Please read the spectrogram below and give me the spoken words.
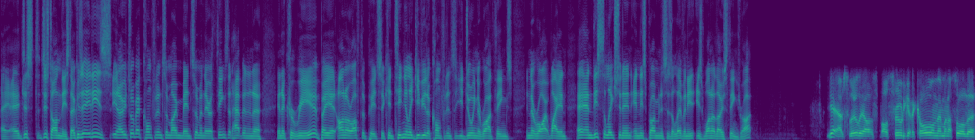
Hey, uh, just just on this though, because it is you know you talk about confidence and momentum, and there are things that happen in a in a career, be it on or off the pitch, to continually give you the confidence that you're doing the right things in the right way. And and this selection in, in this Prime Minister's eleven is one of those things, right? Yeah, absolutely. I was I was thrilled to get the call, and then when I saw the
